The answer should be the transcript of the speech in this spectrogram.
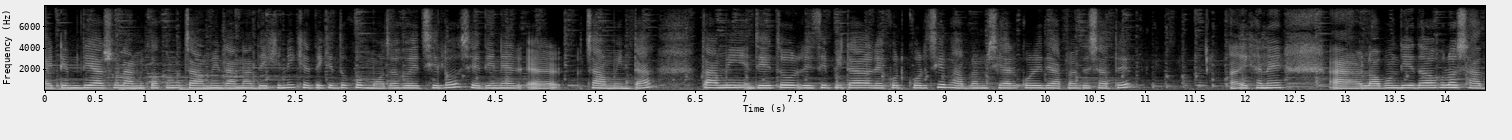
আইটেম দিয়ে আসলে আমি কখনো চাউমিন রান্না দেখিনি, খেতে কিন্তু খুব মজা হয়েছিল সেদিনের চাউমিনটা। তো আমি যেহেতু রেসিপিটা রেকর্ড করছি, ভাবলাম শেয়ার করে দিই আপনাদের সাথে। এখানে লবণ দিয়ে দেওয়া হলো স্বাদ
